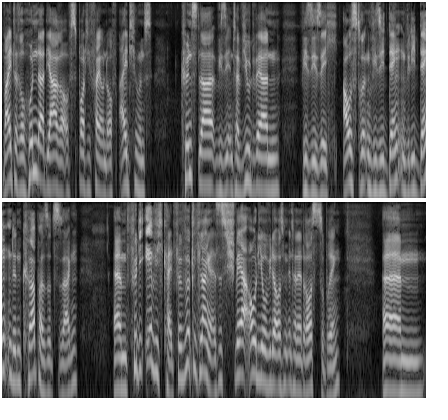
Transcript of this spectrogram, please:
weitere 100 Jahre auf Spotify und auf iTunes Künstler, wie sie interviewt werden, wie sie sich ausdrücken, wie sie denken, wie die denkenden Körper sozusagen, ähm, für die Ewigkeit, für wirklich lange. Es ist schwer, Audio wieder aus dem Internet rauszubringen. Ähm,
